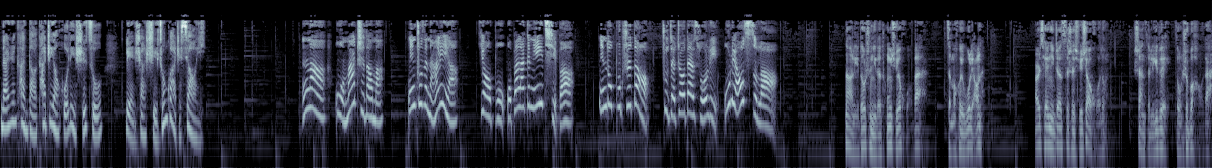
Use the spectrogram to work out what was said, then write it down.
男人看到她这样活力十足，脸上始终挂着笑意。那我妈知道吗？您住在哪里呀？要不我搬来跟您一起吧？您都不知道，住在招待所里无聊死了。那里都是你的同学伙伴，怎么会无聊呢？而且你这次是学校活动，擅自离队总是不好的。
